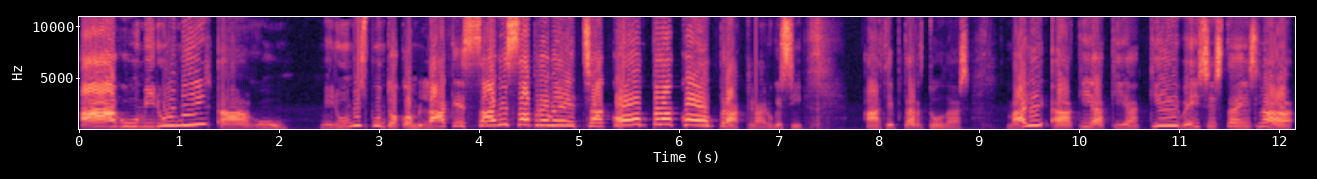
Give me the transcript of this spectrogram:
agumirumis, agu, mirumis.com, la que sabe se aprovecha, compra, compra. Claro que sí, aceptar todas. ¿Vale? Aquí, aquí, aquí, veis, esta es la,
